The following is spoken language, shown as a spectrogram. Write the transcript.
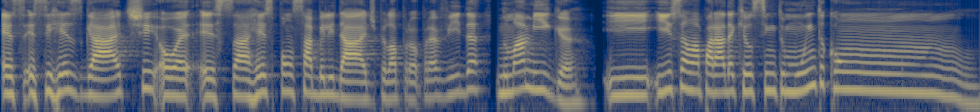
esse, esse resgate ou é essa responsabilidade pela própria vida numa amiga. E isso é uma parada que eu sinto muito com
